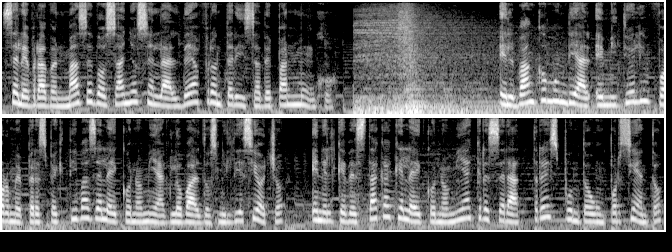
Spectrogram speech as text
celebrado en más de dos años en la aldea fronteriza de Panmunjo. El Banco Mundial emitió el informe Perspectivas de la Economía Global 2018, en el que destaca que la economía crecerá 3.1%,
